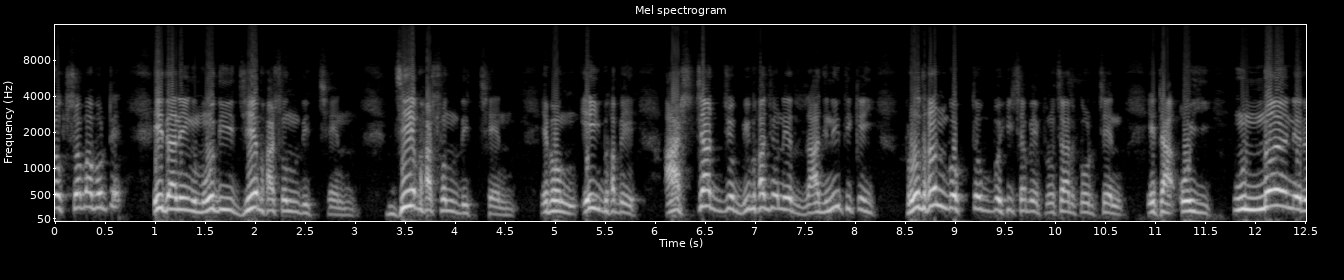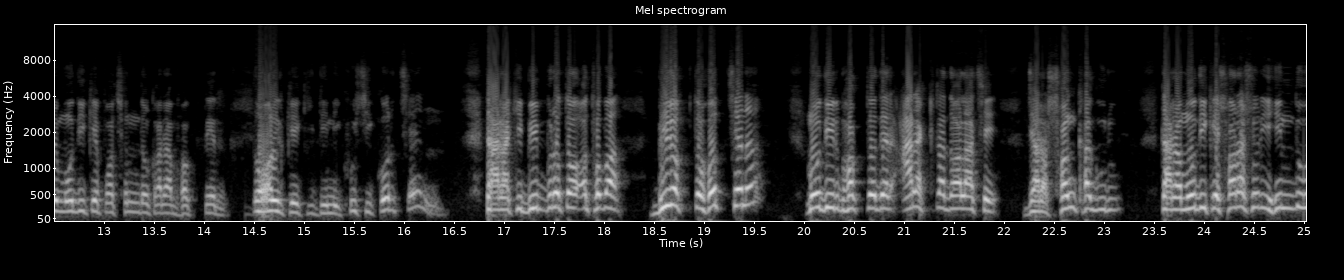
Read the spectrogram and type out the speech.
লোকসভা ভোটে ইদানিং মোদি যে ভাষণ দিচ্ছেন, যে ভাষণ দিচ্ছেন এবং এইভাবে আশ্চর্য বিভাজনের রাজনীতিকেই প্রধান বক্তব্য হিসাবে প্রচার করছেন, এটা ওই উন্নয়নের মোদিকে পছন্দ করা ভক্তের দলকে কি তিনি খুশি করছেন? তারা কি বিব্রত অথবা বিরক্ত হচ্ছে না? মোদির ভক্তদের আর একটা দল আছে যারা সংখ্যাগুরু। তারা মোদীকে সরাসরি হিন্দু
